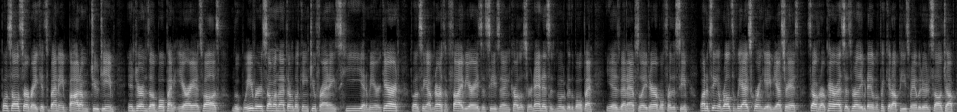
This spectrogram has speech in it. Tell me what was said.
post All Star break, it's been a bottom two team in terms of bullpen ERA as well as Luke Weaver is someone that they're looking to for innings. He and Amir Garrett posting up north of five ERAs this season. Carlos Hernandez has moved to the bullpen. He has been absolutely terrible for the team. Wound up seeing a relatively high scoring game yesterday as Salvador Perez has really been able to pick it up. He's been able to do a solid job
